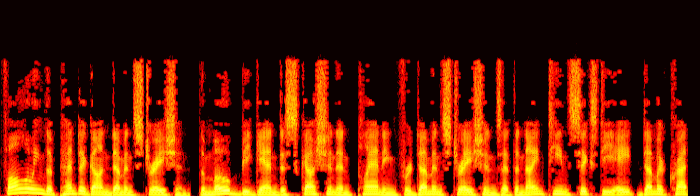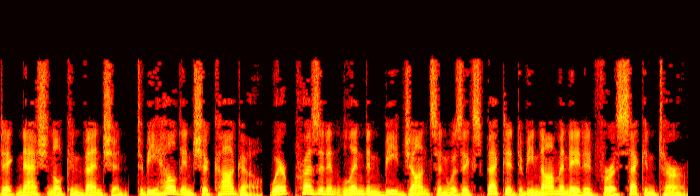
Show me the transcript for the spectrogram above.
Following the Pentagon demonstration, the MOB began discussion and planning for demonstrations at the 1968 Democratic National Convention, to be held in Chicago, where President Lyndon B. Johnson was expected to be nominated for a second term.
